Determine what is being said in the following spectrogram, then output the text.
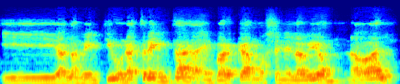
y a las 21.30 embarcamos en el avión naval,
